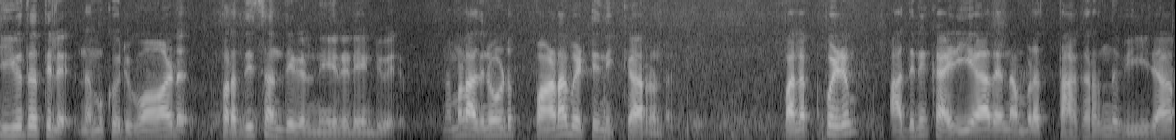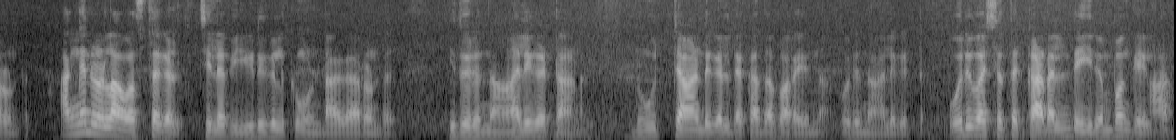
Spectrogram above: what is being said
ജീവിതത്തിൽ നമുക്ക് ഒരുപാട് പ്രതിസന്ധികൾ നേരിടേണ്ടി വരും. നമ്മൾ അതിനോട് പട വെട്ടി നിൽക്കാറുണ്ട് പലപ്പോഴും അതിന് കഴിയാതെ നമ്മൾ തകർന്ന് വീഴാറുണ്ട്. അങ്ങനെയുള്ള അവസ്ഥകൾ ചില വീടുകൾക്കും ഉണ്ടാകാറുണ്ട്. ഇതൊരു നാലുകെട്ടാണ്. നൂറ്റാണ്ടുകളുടെ കഥ പറയുന്ന ഒരു നാലുകെട്ട്. ഒരു വശത്ത് കടലിന്റെ ഇരമ്പം കേൾക്കാം.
